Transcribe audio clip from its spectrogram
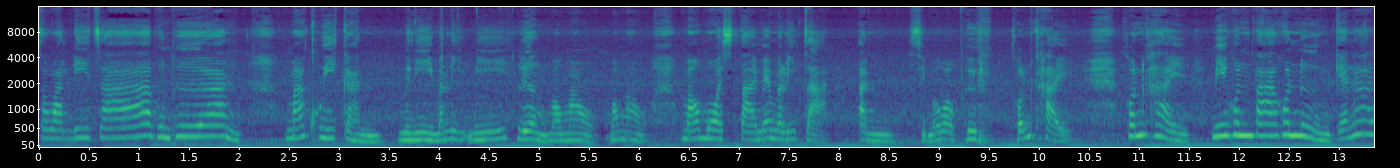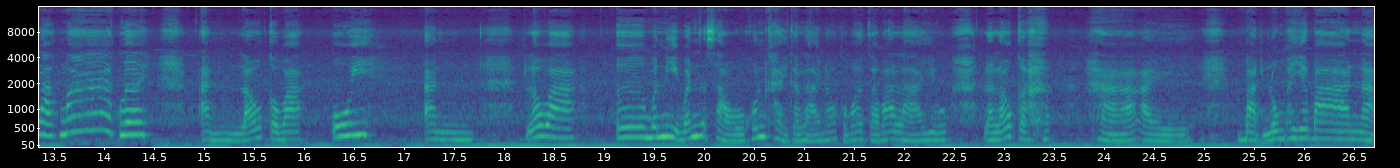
สวัสดีจ้าเพื่อนๆ มาคุยกันมือนี้มะลิมีเรื่องเมาเมาเมาเมาเมามอยสไตล์แม่มะลิจ้ะอันสิมาว่าพื้นคนไข่คนไข่มีคนตาคนหนึ่ง แกน่ารักมากเลย อันแล้วก็ว่า อุ้ยอันแล้วว่าเออมันนี่วันเสาร์คนไข่กันหลายเนาะก็ว่าก็ว่าหลายอยู่ แล้วเราก็ หาไอ้บัตรโรงพยาบาลน่ะ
